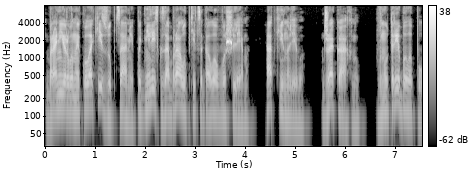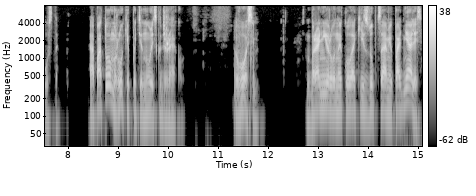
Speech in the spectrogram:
Бронированные кулаки с зубцами поднялись к забралу птицеголового шлема. Откинули его. Джек ахнул. Внутри было пусто а потом руки потянулись к Джеку. 8. Бронированные кулаки с зубцами поднялись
